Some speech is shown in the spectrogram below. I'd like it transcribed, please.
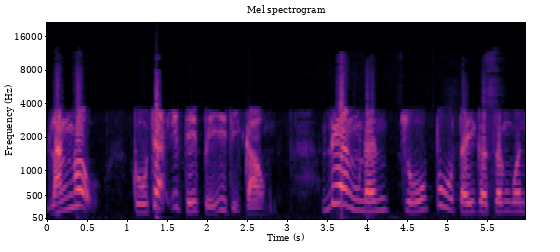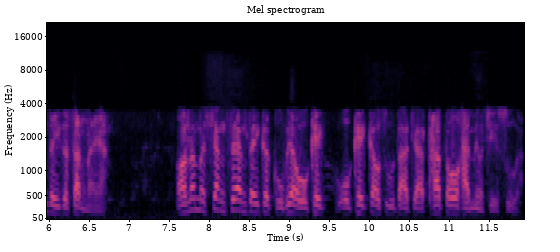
然后股价一底比一底高，量能逐步的一个增温的一个上来啊。哦，那么像这样的一个股票，我可以我可以告诉大家，它都还没有结束啊，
